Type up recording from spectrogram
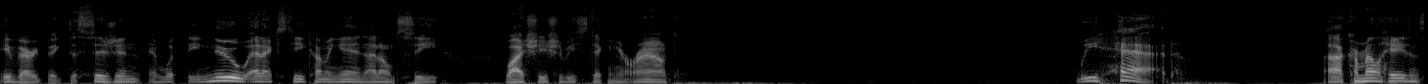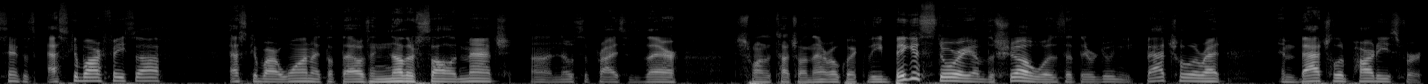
a very big decision. And with the new NXT coming in, I don't see why she should be sticking around. We had Uh, Carmelo Hayes and Santos Escobar face off. Escobar won. I thought that was another solid match. Uh, no surprises there. Just wanted to touch on that real quick. The biggest story of the show was that they were doing the bachelorette and bachelor parties for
